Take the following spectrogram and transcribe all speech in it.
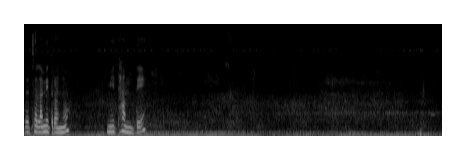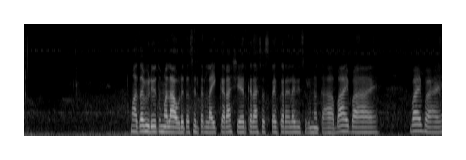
तर चला मित्रांनो मी थांबते. माझा व्हिडिओ तुम्हाला आवडत असेल तर लाईक करा शेअर करा सबस्क्राईब करायला विसरू नका. Bye bye. Bye bye.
